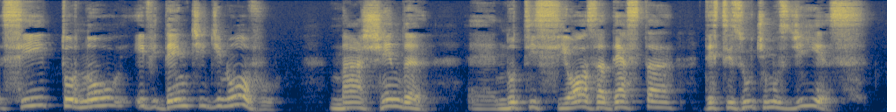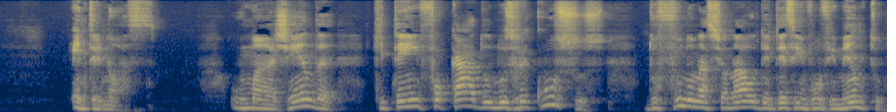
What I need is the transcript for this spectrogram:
se tornou evidente de novo na agenda eh, noticiosa desta, destes últimos dias entre nós. Uma agenda que tem focado nos recursos do Fundo Nacional de Desenvolvimento,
